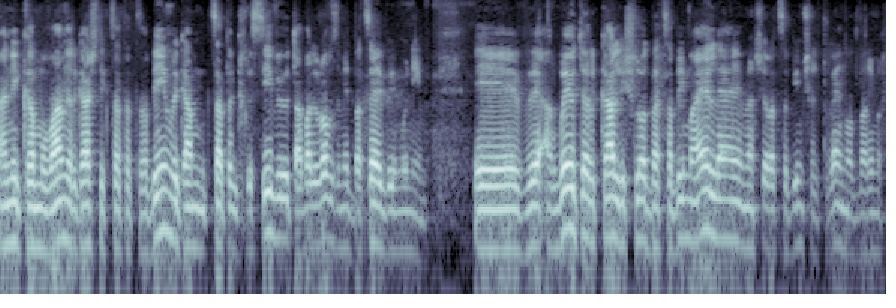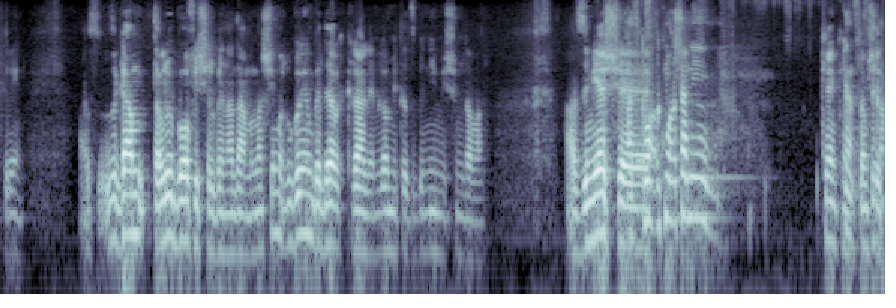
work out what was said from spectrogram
אני כמובן הרגשתי קצת עצבים וגם קצת אגרסיביות, אבל לרוב זה מתבצע באימונים. אה, והרבה יותר קל לשלוט בעצבים האלה מאשר עצבים של טרן או דברים אחרים. אז זה גם תלוי באופי של בן אדם. אנשים רגועים בדרך כלל, הם לא מתעצבנים משום דבר. אז אם יש... אז אה, כמו, כמו שאני... כן, כן, כן תמשיך.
